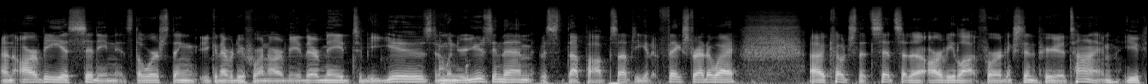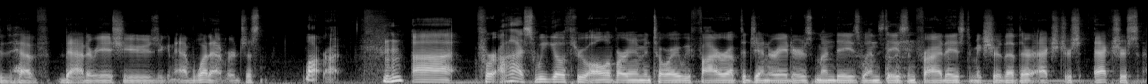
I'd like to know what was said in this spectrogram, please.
an RV is sitting. It's the worst thing you can ever do for an RV. They're made to be used, and when you're using them, if stuff pops up, you get it fixed right away. A coach that sits at an RV lot for an extended period of time, you could have battery issues. You can have whatever. Just lot rot. Uh, for us, we go through all of our inventory. We fire up the generators Mondays, Wednesdays, and Fridays to make sure that they're extra, extra,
